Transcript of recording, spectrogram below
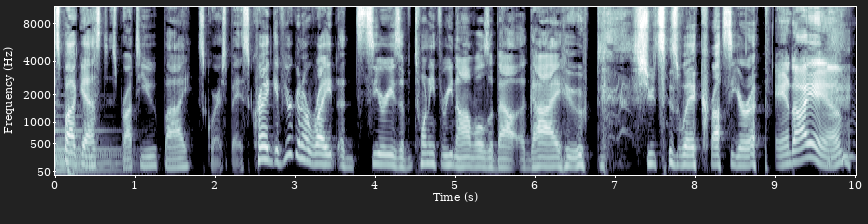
This podcast is brought to you by Squarespace. Craig, if you're going to write a series of 23 novels about a guy who shoots his way across Europe, And I am.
